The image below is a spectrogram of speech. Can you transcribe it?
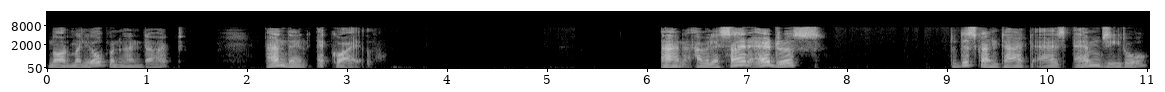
normally open contact and then a coil. And I will assign address to this contact as M0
